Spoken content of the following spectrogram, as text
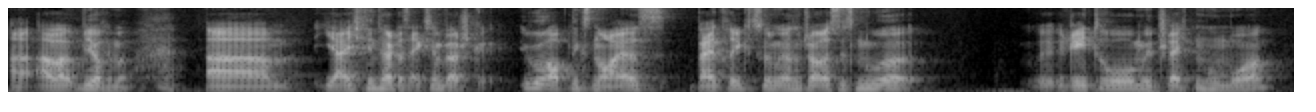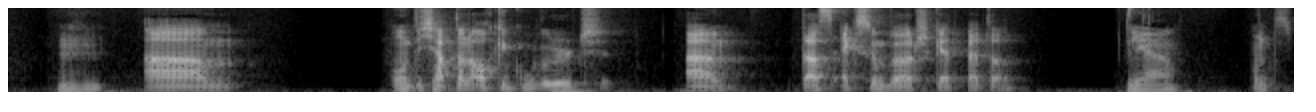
Äh, aber wie auch immer. Ähm, ja, ich finde halt, dass Action Verge überhaupt nichts Neues beiträgt zu dem ganzen Genre. Es ist nur Retro mit schlechtem Humor. Mhm. Ähm, und ich habe dann auch gegoogelt, ähm, does Verge get better? Ja. Und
